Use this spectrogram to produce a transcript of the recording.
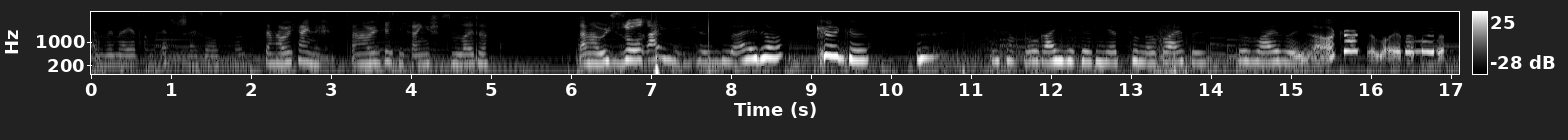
Also wenn da jetzt komplette Scheiße rauskommt. Dann habe ich reingeschissen. Dann habe ich richtig reingeschissen, Leute. Dann habe ich so reingeschissen, Alter. Kacke. Ich habe so reingeschissen jetzt schon, das weiß ich. Das weiß ich. Ja, kacke, Leute, Leute.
